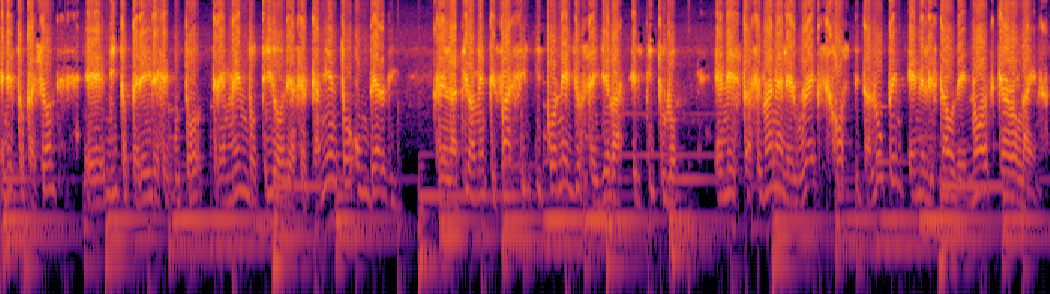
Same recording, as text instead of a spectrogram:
En esta ocasión, eh, Mito Pereira ejecutó tremendo tiro de acercamiento, un verde relativamente fácil y con ello se lleva el título en esta semana en el Rex Hospital Open en el estado de North Carolina.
